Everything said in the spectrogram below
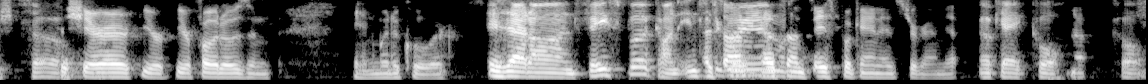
to, so, to share your your photos and and win a cooler. Is that on Facebook, on Instagram? That's on, that's on Facebook and Instagram. Yeah. Okay. Cool. Yeah. Cool.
